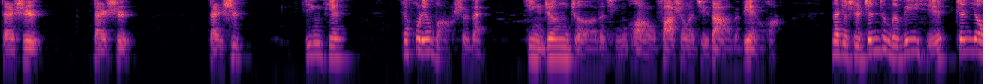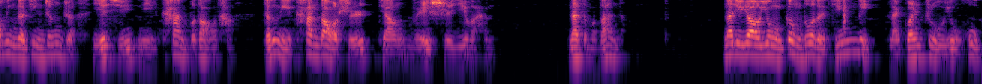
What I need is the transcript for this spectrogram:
但是，但是，但是，今天在互联网时代。竞争者的情况发生了巨大的变化，那就是真正的威胁、真要命的竞争者，也许你看不到他，等你看到时，将为时已晚。那怎么办呢？那就要用更多的精力来关注用户，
